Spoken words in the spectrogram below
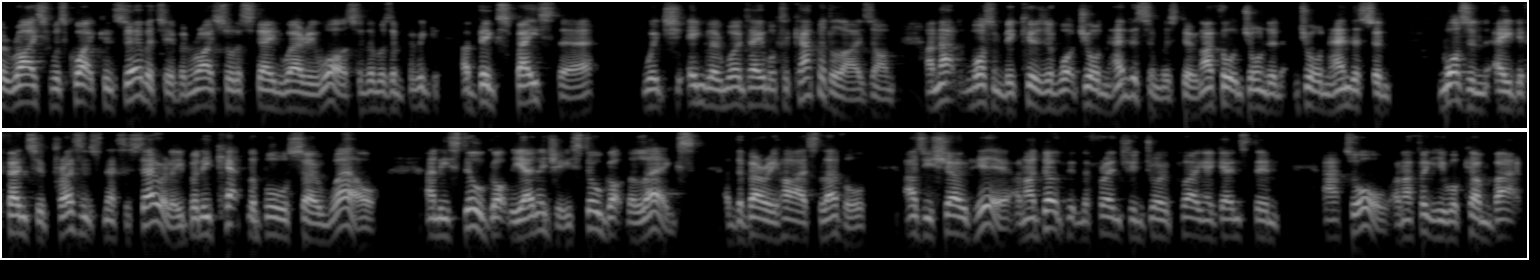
but Rice was quite conservative, and Rice sort of stayed where he was. So there was a big a big space there, which England weren't able to capitalise on, and that wasn't because of what Jordan Henderson was doing. I thought Jordan Jordan Henderson wasn't a defensive presence necessarily, but he kept the ball so well, and he still got the energy, he still got the legs at the very highest level, as he showed here. And I don't think the French enjoyed playing against him at all. And I think he will come back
